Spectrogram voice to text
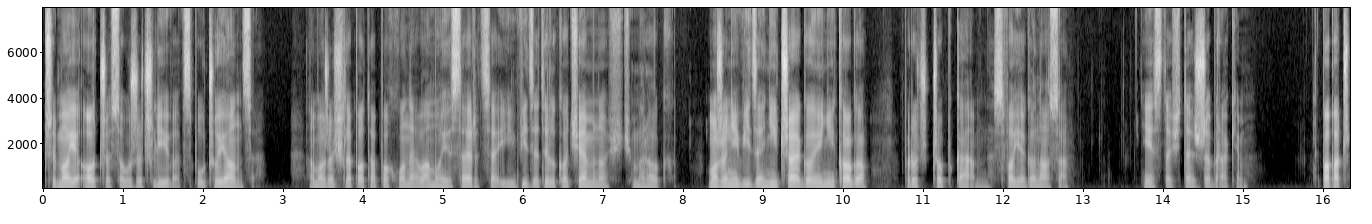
Czy moje oczy są życzliwe, współczujące? A może ślepota pochłonęła moje serce i widzę tylko ciemność, mrok? Może nie widzę niczego i nikogo, prócz czubka swojego nosa. Jesteś też żebrakiem. Popatrz,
